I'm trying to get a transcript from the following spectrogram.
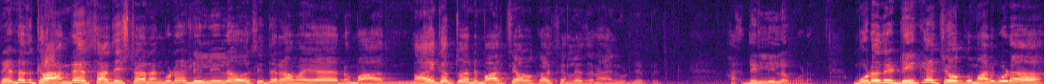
రెండోది కాంగ్రెస్ అధిష్టానం కూడా ఢిల్లీలో సిద్ధరామయ్యను మా నాయకత్వాన్ని మార్చే అవకాశం లేదని ఆయన కూడా చెప్పేసి ఢిల్లీలో కూడా. మూడోది డీకే శివకుమార్ కూడా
